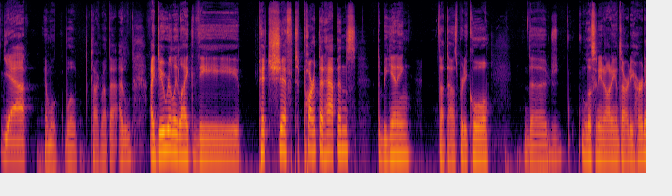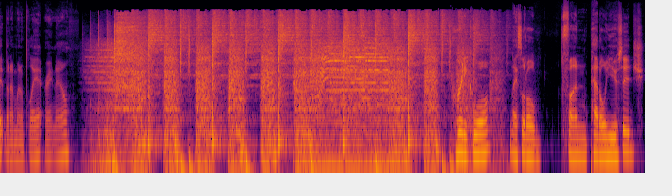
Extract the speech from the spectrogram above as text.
Yeah. and we'll we'll talk about that. I I do really like the pitch shift part that happens at the beginning. Thought that was pretty cool. The listening audience already heard it, but I'm going to play it right now. Pretty cool. Nice little fun pedal usage.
